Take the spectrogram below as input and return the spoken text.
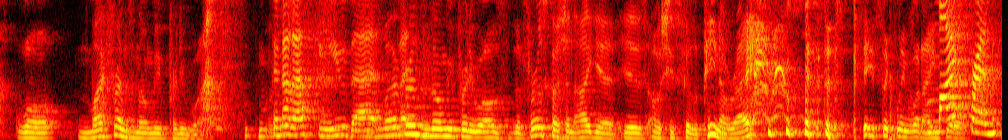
well, my friends know me pretty well. They're not asking you that. My but- friends know me pretty well. So the first question I get is, "Oh, she's Filipino, right?" That's basically what I My get. friends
